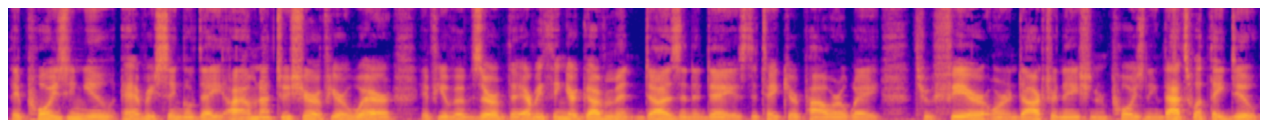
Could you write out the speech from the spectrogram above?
They poison you every single day. I'm not too sure if you're aware, if you've observed that everything your government does in a day is to take your power away through fear or indoctrination or poisoning. That's what they do.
